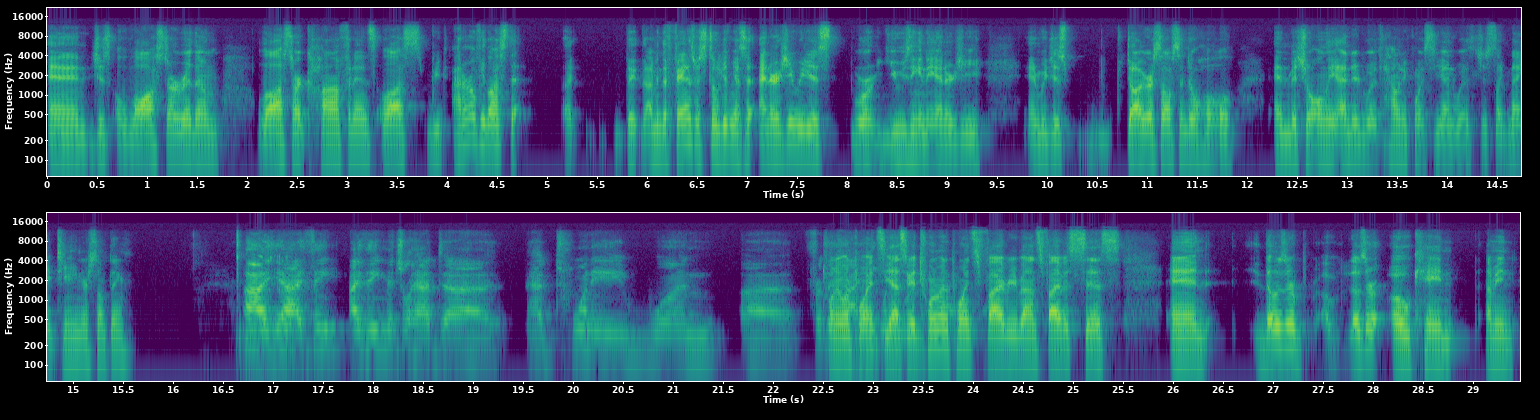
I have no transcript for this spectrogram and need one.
and just lost our rhythm, lost our confidence, lost. We, I don't know if we lost the, like, the, I mean, the fans were still giving us energy. We just weren't using any energy and we just dug ourselves into a hole. And Mitchell only ended with how many points did he end with? Just like 19 or something? Uh, yeah, I think I think Mitchell had uh, had 21 Uh, for 21 points. 21 yeah, so he had 21 five. points, five rebounds, five assists, and those are those are okay. I mean,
